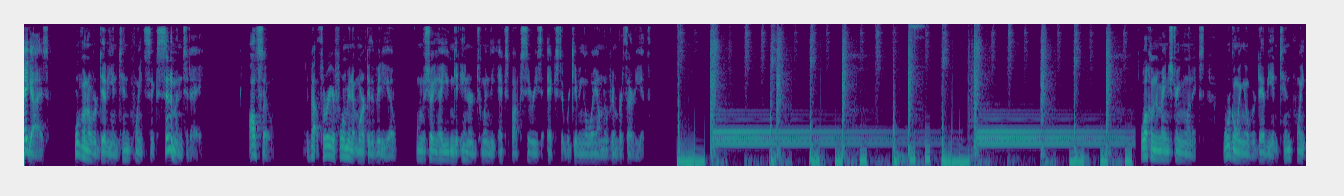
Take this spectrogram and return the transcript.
Hey guys, we're going over Debian 10.6 Cinnamon today. Also, at about three or four minute mark of the video, I'm going to show you how you can get entered to win the Xbox Series X that we're giving away on November 30th. Welcome to Mainstream Linux. We're going over Debian 10.6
